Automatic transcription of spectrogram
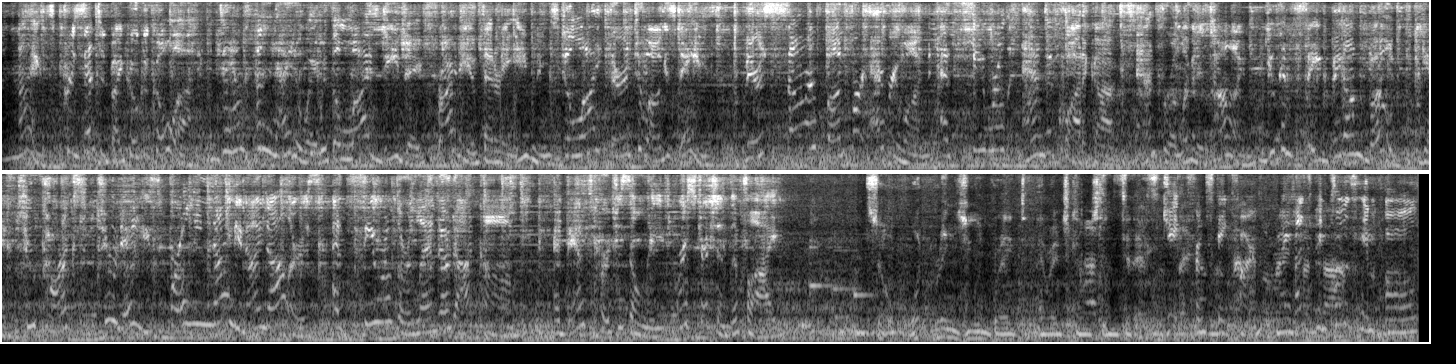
Nights, presented by Coca-Cola. Dance the night away with a live DJ Friday and Saturday evenings, July 3rd to August 8th. There's summer fun for everyone at SeaWorld and Aquatica. And for a limited time, you can save big on both. Get two parks, two days for only $99 at SeaWorldOrlando.com. Advance purchase only. Restrictions apply. So, what brings you and Greg to marriage counseling today? Jake from State Farm. My husband calls him all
